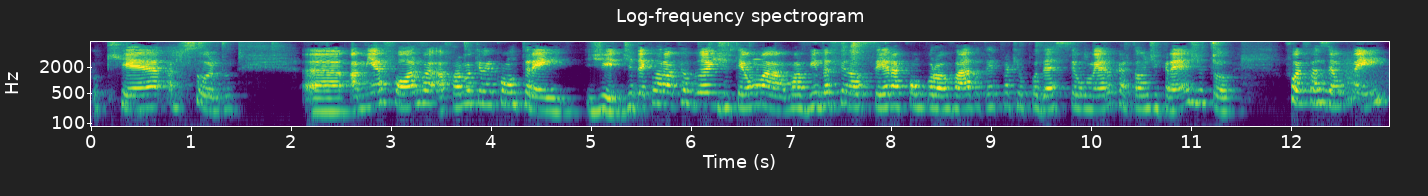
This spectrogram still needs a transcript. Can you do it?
o que é absurdo. Uh, a minha forma, a forma que eu encontrei de, de declarar o que eu ganho, de ter uma, uma vida financeira comprovada, até para que eu pudesse ter um mero cartão de crédito, foi fazer um MEI.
